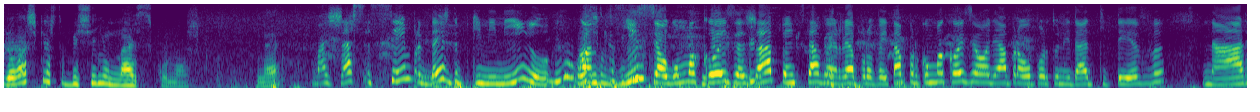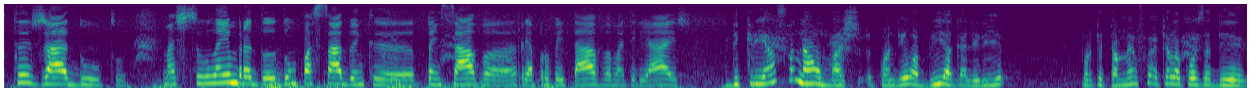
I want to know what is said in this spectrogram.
Eu acho que este bichinho nasce conosco, né? Mas já sempre, desde pequenininho, quando visse sim. alguma coisa, já pensava em reaproveitar, porque uma coisa é olhar para a oportunidade que teve na arte já adulto. Mas se lembra de, de um passado em que pensava, reaproveitava materiais? De criança não, mas quando eu abri a galeria, porque também foi aquela coisa de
